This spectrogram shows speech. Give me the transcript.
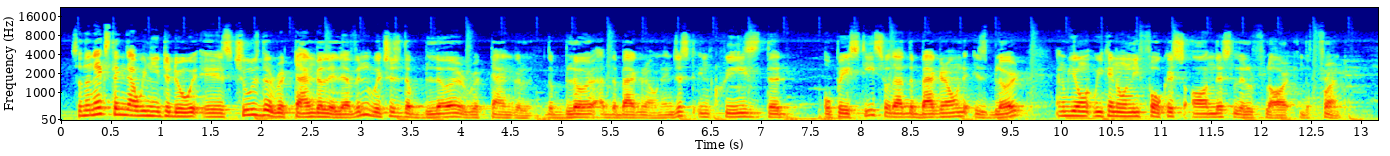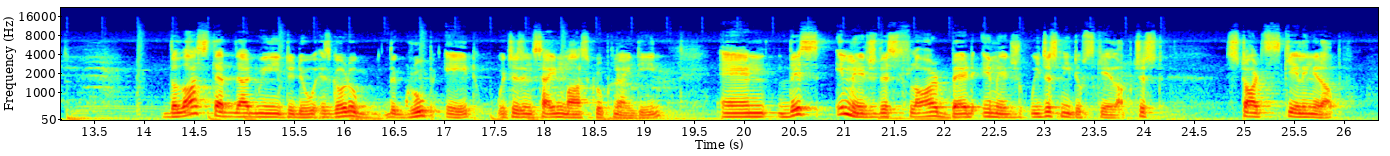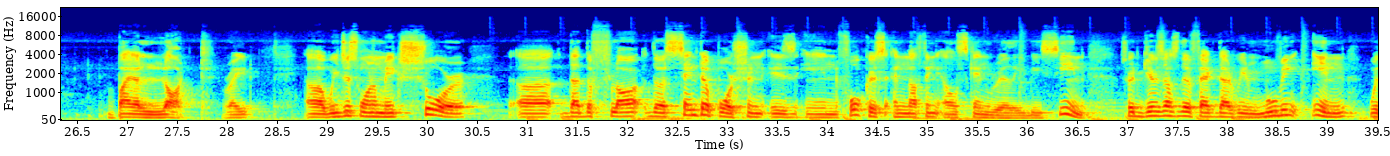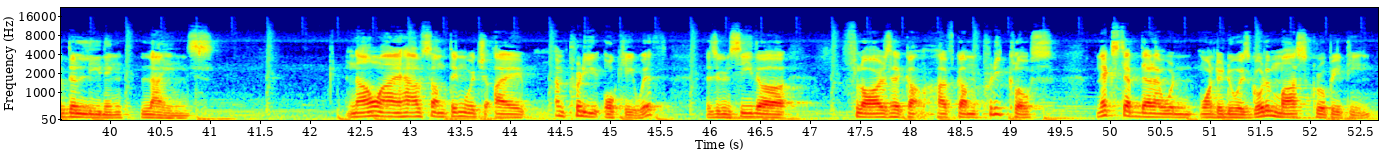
So the next thing that we need to do is choose the rectangle 11, which is the blur rectangle, the blur at the background and just increase the opacity so that the background is blurred and we, we can only focus on this little flower in the front. The last step that we need to do is go to the group 8, which is inside mask group 19. And this image, this flower bed image, we just need to scale up. Just start scaling it up by a lot, right? Uh, we just want to make sure uh, that the flower, the center portion is in focus and nothing else can really be seen. So it gives us the effect that we're moving in with the leading lines. Now I have something which I am pretty okay with. As you can see, the flowers have come, have come pretty close. Next step that I would want to do is go to mask group 18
